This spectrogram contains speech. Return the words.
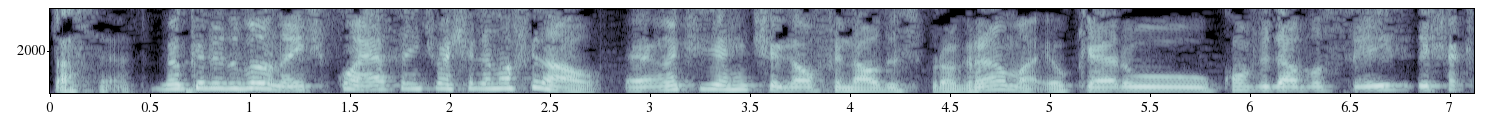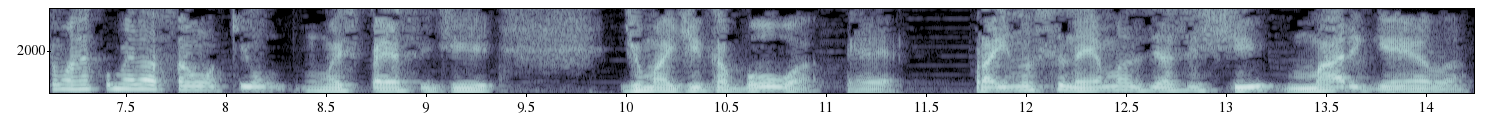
Tá certo. Meu querido Bruno, a gente, com essa a gente vai chegando ao final. É, antes de a gente chegar ao final desse programa, eu quero convidar vocês e deixar aqui uma recomendação, aqui um- uma espécie de, de uma dica boa, é, para ir nos cinemas e assistir Marighella.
